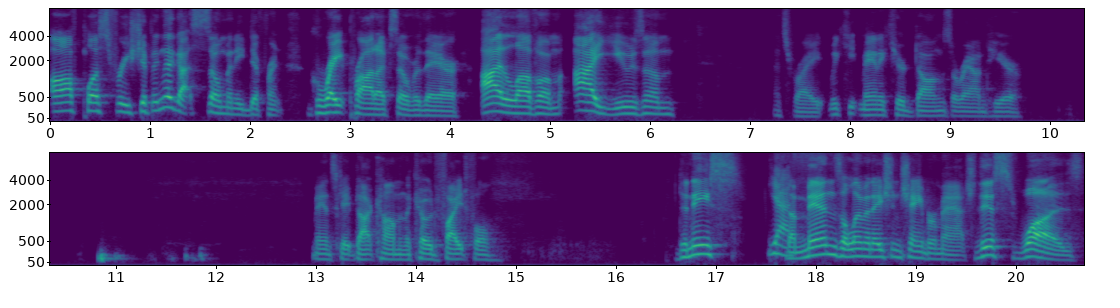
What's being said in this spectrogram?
off plus free shipping. They've got so many different great products over there. I love them i use them that's right. We keep manicured dongs around here. Manscaped.com and the code fightful. Denise Yes. the men's elimination chamber match this was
